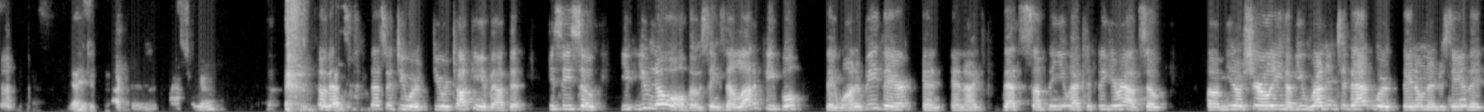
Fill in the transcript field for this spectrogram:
yes, exactly. So that's that's what you were you were talking about that you see so you you know all those things now a lot of people they want to be there and and i that's something you have to figure out so um, you know, Shirley, have you run into that where they don't understand that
